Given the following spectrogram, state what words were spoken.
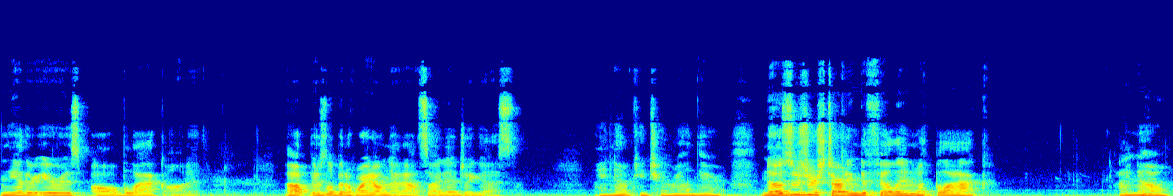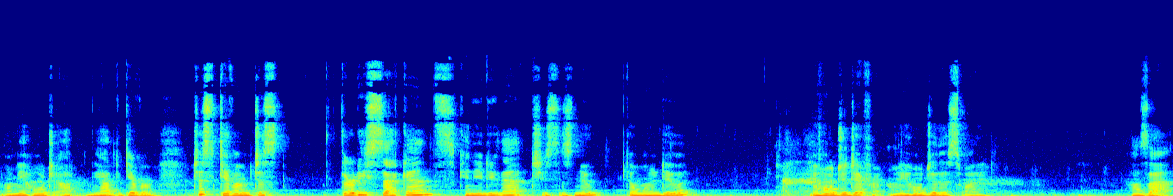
and the other ear is all black on it. Oh, there's a little bit of white on that outside edge, I guess. I know, can you turn around there? Noses are starting to fill in with black. I know, let me hold you up. You have to give her, just give him just 30 seconds. Can you do that? She says, nope, don't want to do it. Me hold you different. Let me hold you this way. How's that?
